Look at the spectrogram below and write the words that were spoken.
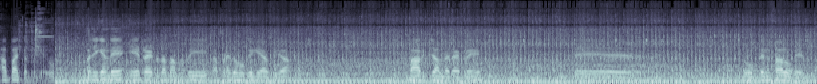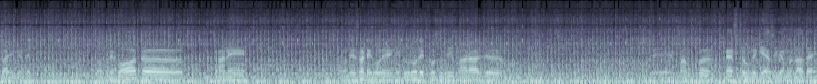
ਆਪਾਂ ਕਰਨ ਲੱਗੇ ਭਾਜੀ ਕਹਿੰਦੇ ਇਹ ਟਰੈਕਟਰ ਦਾ ਪੰਪ ਵੀ ਆਪਣੇ ਤੋਂ ਹੋ ਕੇ ਗਿਆ ਸੀਗਾ। ਬਾਗ 'ਚ ਚੱਲਦਾ ਟਰੈਕਟਰ ਇਹ। ਤੇ ਦੋ ਤਿੰਨ ਸਾਲ ਹੋ ਗਏ ਭਾਜੀ ਕਹਿੰਦੇ। ਆਪਣੇ ਬਹੁਤ ਪੁਰਾਣੇ ਆਉਂਦੇ ਸਾਡੇ ਕੋਲ, ਇੰਨੀ ਦੂਰੋਂ ਦੇਖੋ ਤੁਸੀਂ ਮਹਾਰਾਜ। ਤੇ ਪੰਪ ਟੈਸਟ ਹੋ ਕੇ ਗਿਆ ਸੀਗਾ, ਮੈਨੂੰ ਲੱਗਦਾ ਇਹ।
